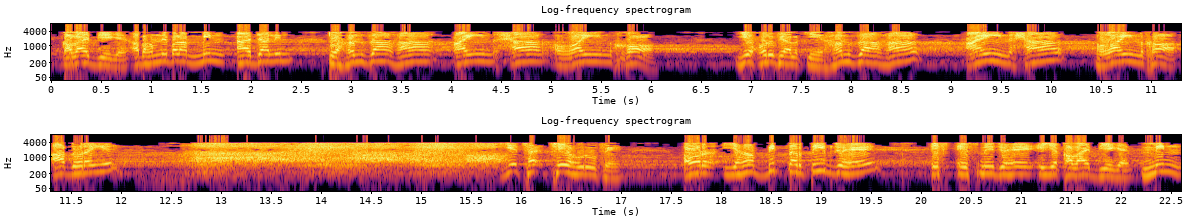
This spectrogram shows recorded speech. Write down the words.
قواعد دیے گئے اب ہم نے پڑھا من اجالن تو حمزہ، ہا، عین ہا غین، خا۔ یہ حروف حلقی ہیں۔ حمزہ، ہا، عین ہا غائن خا۔ آپ دہرائیے۔ یہ چھ حروف ہیں۔ اور یہاں بت ترتیب جو ہے اس اس میں جو ہے یہ قواعد دیے گئے۔ من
